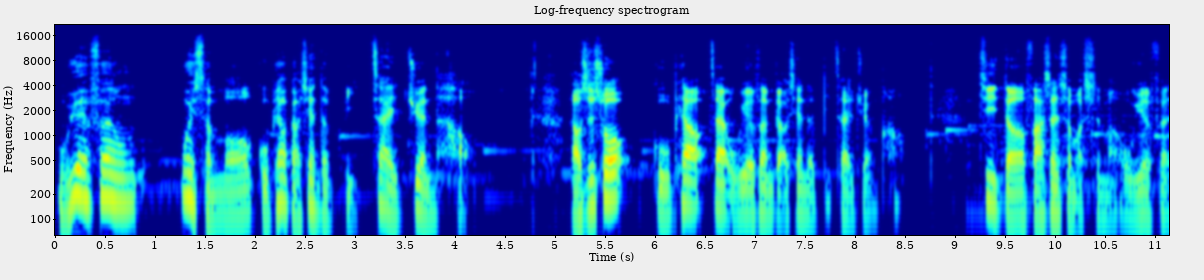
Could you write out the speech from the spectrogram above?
五月份为什么股票表现的比债券好？老实说，股票在五月份表现的比债券好。记得发生什么事吗？五月份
